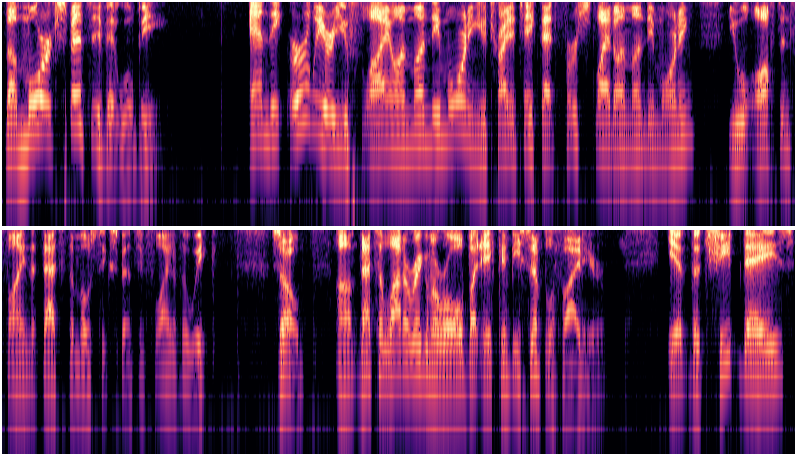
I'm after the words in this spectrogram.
the more expensive it will be. And the earlier you fly on Monday morning, you try to take that first flight on Monday morning, you will often find that that's the most expensive flight of the week. So um, that's a lot of rigmarole, but it can be simplified here. If the cheap days,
